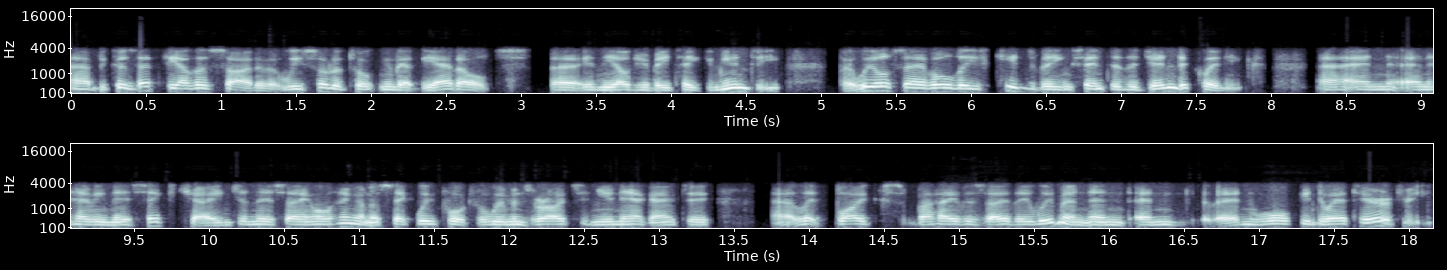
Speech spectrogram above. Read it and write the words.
Uh, because that's the other side of it. We're sort of talking about the adults uh, in the LGBT community, but we also have all these kids being sent to the gender clinic uh, and and having their sex changed, and they're saying, "Well, hang on a sec, we fought for women's rights, and you're now going to uh, let blokes behave as though they're women and and and walk into our territory."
